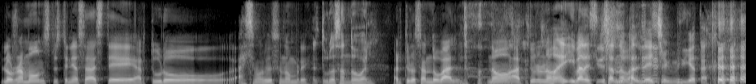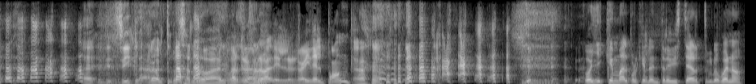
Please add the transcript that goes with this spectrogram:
Los Ramones, pues tenías a este Arturo. Ay, se me olvidó su nombre. Arturo Sandoval. Arturo Sandoval. No, Arturo no, iba a decir Sandoval, de hecho, idiota. Eh, sí, claro, Arturo Sandoval. Arturo. Sandoval, el rey del punk. Oye, qué mal porque lo entrevisté a Arturo. Bueno,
